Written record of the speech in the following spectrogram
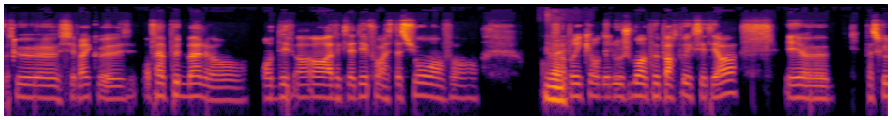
parce que c'est vrai que on fait un peu de mal en, en dé- en- avec la déforestation, en, en- en Ouais. fabriquant des logements un peu partout, etc. Et euh, parce que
